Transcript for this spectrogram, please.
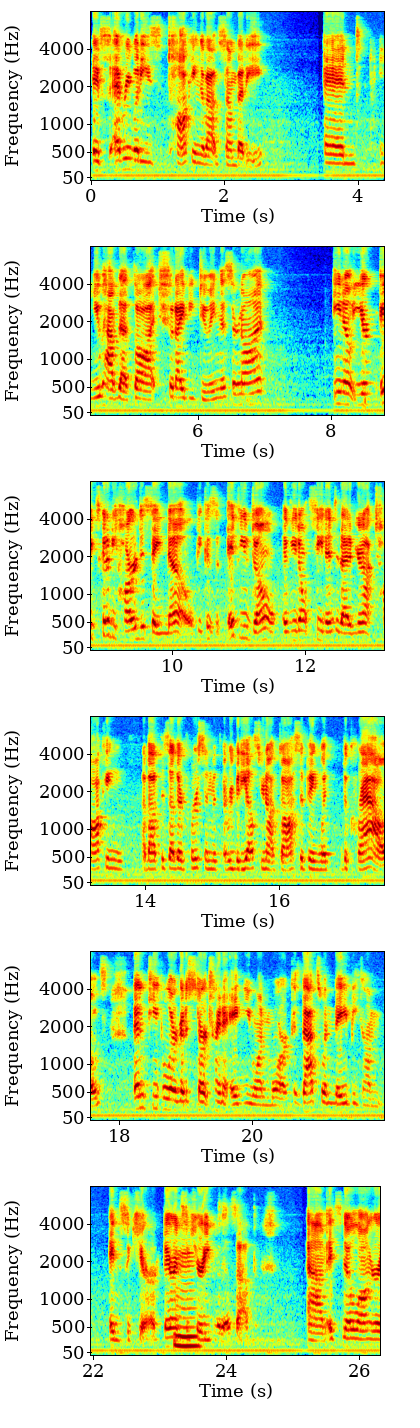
if everybody's talking about somebody and you have that thought, should I be doing this or not? You know, you're it's going to be hard to say no because if you don't, if you don't feed into that, if you're not talking about this other person with everybody else. You're not gossiping with the crowds. Then people are going to start trying to egg you on more because that's when they become insecure. Their Mhm. insecurity builds up. Um, it's no longer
